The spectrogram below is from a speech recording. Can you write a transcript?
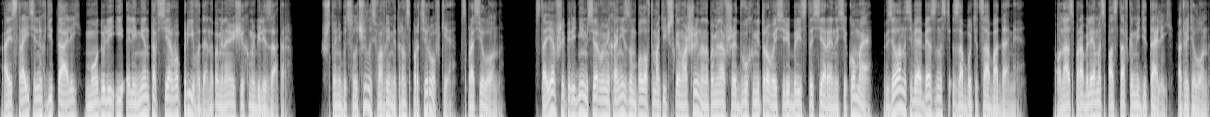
а из строительных деталей, модулей и элементов сервопривода, напоминающих мобилизатор. «Что-нибудь случилось во время транспортировки?» — спросил он. Стоявший перед ним сервомеханизм полуавтоматическая машина, напоминавшая двухметровое серебристо-серое насекомое, взяла на себя обязанность заботиться об Адаме. «У нас проблемы с поставками деталей», — ответил он.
